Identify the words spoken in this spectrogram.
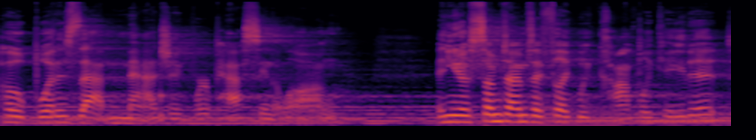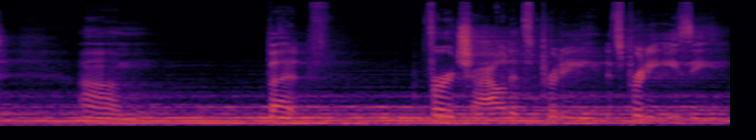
hope? What is that magic we're passing along? And you know, sometimes I feel like we complicate it, um, but for a child, it's pretty it's pretty easy.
